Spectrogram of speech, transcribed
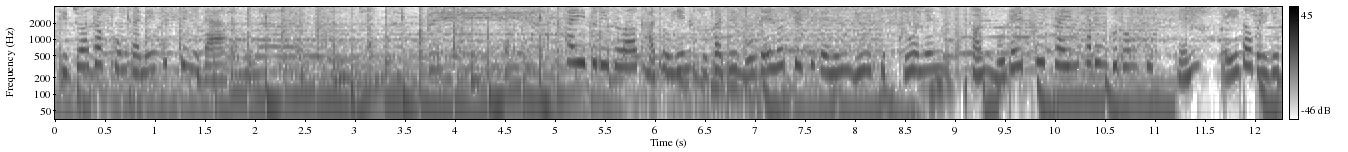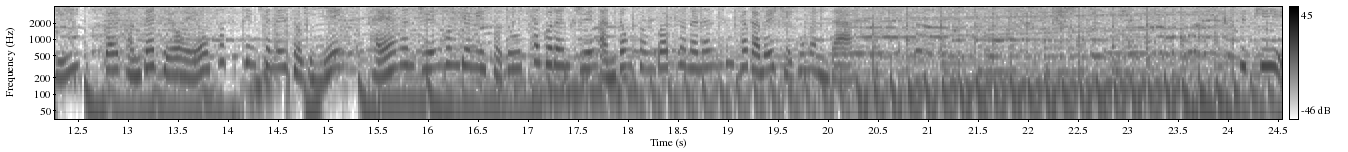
뒷좌석 공간이 특징이다. 하이브리드와 가솔린 두 가지 모델로 출시되는 뉴 LS는 전 모델 풀타임 사륜 구동 시스템 AWD와 전자 제어 에어 서스펜션을 적용해 다양한 주행 환경에서도 탁월한 주행 안정성과 편안한 승차감을 제공한다. 특히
